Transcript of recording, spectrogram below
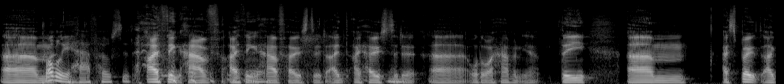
Um, Probably have hosted. I think have. I think yeah. have hosted. I, I hosted yeah. it, uh, although I haven't yet. The um, I spoke. I,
